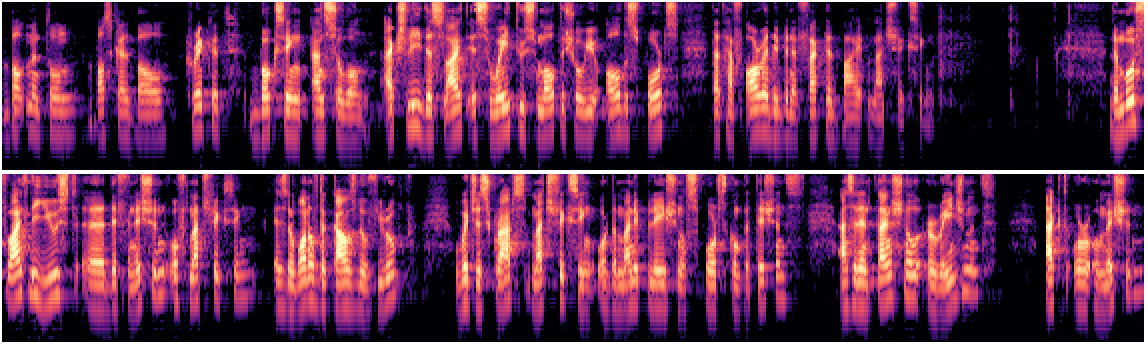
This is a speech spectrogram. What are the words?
badminton, basketball, cricket, boxing, and so on. Actually, the slide is way too small to show you all the sports that have already been affected by match fixing. The most widely used uh, definition of match fixing is the one of the Council of Europe, which describes match fixing or the manipulation of sports competitions as an intentional arrangement act or omission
